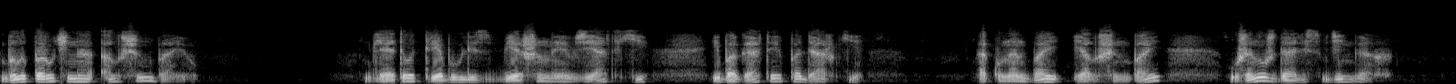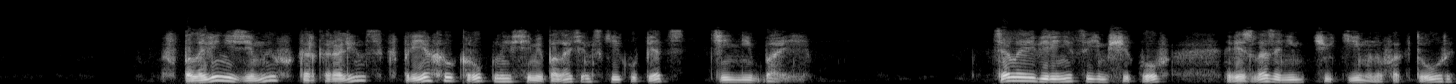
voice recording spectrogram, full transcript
было поручено Алшинбаю. Для этого требовались бешеные взятки и богатые подарки – а Кунанбай и Алшинбай уже нуждались в деньгах. В половине зимы в Каркаролинск приехал крупный семипалатинский купец Тинибай. Целая вереница ямщиков везла за ним тюки, мануфактуры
